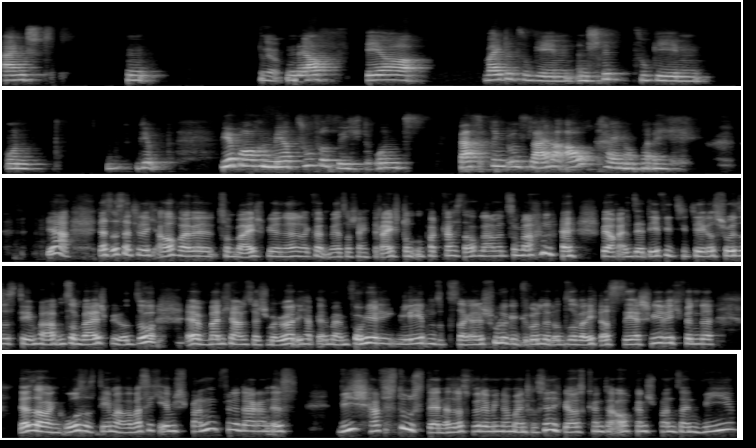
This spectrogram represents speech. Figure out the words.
Angst, ja. Nerv eher weiterzugehen, einen Schritt zu gehen. Und wir, wir brauchen mehr Zuversicht und das bringt uns leider auch keiner bei. Ja, das ist natürlich auch, weil wir zum Beispiel, ne, da könnten wir jetzt wahrscheinlich drei Stunden Podcastaufnahme zu machen, weil wir auch ein sehr defizitäres Schulsystem haben zum Beispiel und so. Äh, manche haben es ja schon mal gehört. Ich habe ja in meinem vorherigen Leben sozusagen eine Schule gegründet und so, weil ich das sehr schwierig finde. Das ist aber ein großes Thema. Aber was ich eben spannend finde daran ist, wie schaffst du es denn? Also das würde mich nochmal interessieren. Ich glaube, es könnte auch ganz spannend sein. Wie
